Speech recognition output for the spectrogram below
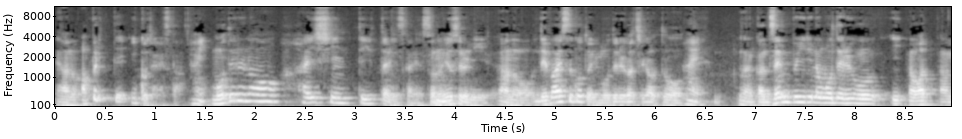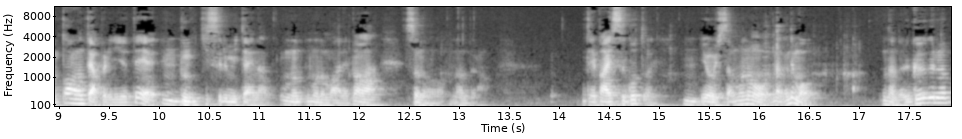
あの、アプリって1個じゃないですか。はいモデルの配信って言ったらいいんですかね。その、うん要するに、あの、デバイスごとにモデルが違うと、はい。なんか全部入りのモデルをいあわあのポーンってアプリに入れてうんうん分岐するみたいなもものもあれば、その、なんだろう、デバイスごとにうん用意したものを、なんかでも、なんだろう、Google の、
